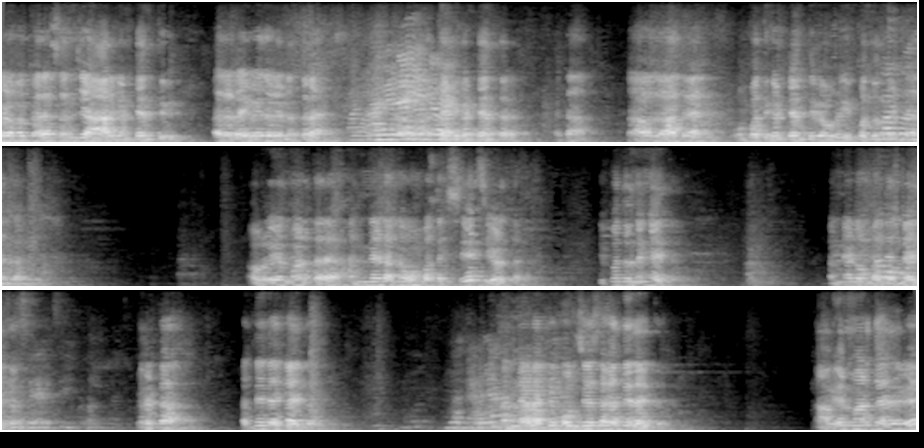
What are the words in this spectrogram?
ಹೇಳ್ಬೇಕಾದ್ರೆ ಸಂಜೆ ಆರು ಗಂಟೆ ಅಂತೀವಿ. ಆದ್ರೆ ರೈಲ್ವೆದವ್ರು ಏನಂತಾರೆ? ಹದಿನೆಂಟು ಗಂಟೆ ಅಂತಾರೆ. ಆಯ್ತಾ? ನಾವು ರಾತ್ರಿ ಒಂಬತ್ತು ಗಂಟೆ ಅಂತೀವಿ ಅವರು, ಇಪ್ಪತ್ತೊಂದು ಗಂಟೆ ಅಂತಾರೆ. ಅವರು ಏನ್ ಮಾಡ್ತಾರೆ? ಹನ್ನೆರಡನ್ನು ಒಂಬತ್ತಕ್ಕೆ ಸೇರಿಸಿ ಹೇಳ್ತಾರೆ. ಇಪ್ಪತ್ತೊಂದು ಹೆಂಗಾಯ್ತು ಹನ್ನೆರಡು ಒಂಬತ್ತು ಎಷ್ಟಾಯ್ತು ಕರೆಕ್ಟಾ? ಹದಿನೈದು ಹೆಂಗಾಯ್ತು ಹನ್ನೆರಡಕ್ಕೆ ಮೂರು ಸೇರಿಸಿದಾಗ ಹದಿನೈದು ಆಯ್ತು. ನಾವೇನ್ ಮಾಡ್ತಾ ಇದ್ದೇವೆ?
